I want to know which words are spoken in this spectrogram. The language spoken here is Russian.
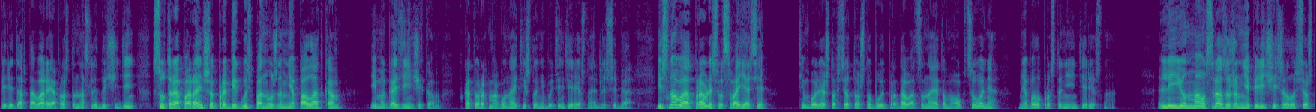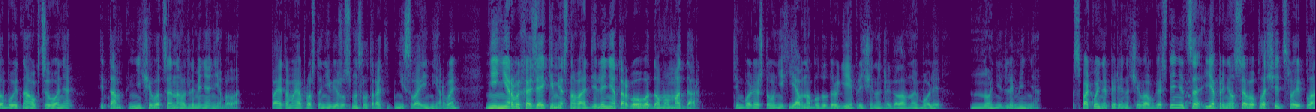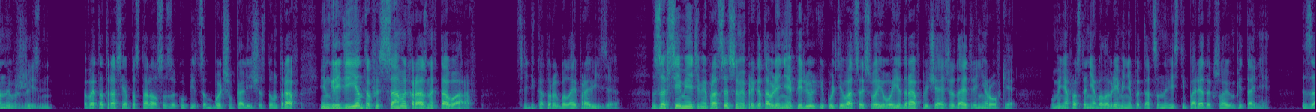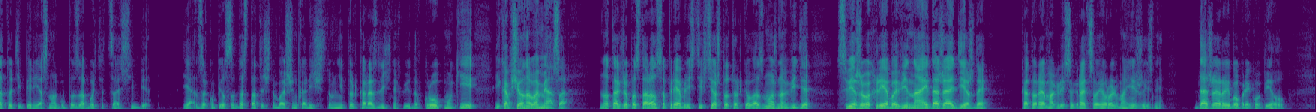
Передав товары, я просто на следующий день с утра пораньше пробегусь по нужным мне палаткам и магазинчикам, которых могу найти что-нибудь интересное для себя, и снова отправлюсь в Освояси. Тем более, что все то, что будет продаваться на этом аукционе, мне было просто неинтересно. Ли Юн Мао сразу же мне перечислила все, что будет на аукционе, и там ничего ценного для меня не было. Поэтому я просто не вижу смысла тратить ни свои нервы, ни нервы хозяйки местного отделения торгового дома «Мадар». Тем более, что у них явно будут другие причины для головной боли, но не для меня. Спокойно переночевав в гостинице, я принялся воплощать свои планы в жизнь. В этот раз я постарался закупиться большим количеством трав, ингредиентов из самых разных товаров, среди которых была и провизия. За всеми этими процессами приготовления пилюль и культивация своего ядра, включая сюда и тренировки, у меня просто не было времени пытаться навести порядок в своем питании. Зато теперь я смогу позаботиться о себе. Я закупился достаточно большим количеством не только различных видов круп, муки и копченого мяса, но также постарался приобрести все, что только возможно в виде свежего хлеба, вина и даже одежды — которые могли сыграть свою роль в моей жизни. Даже рыбу прикупил.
